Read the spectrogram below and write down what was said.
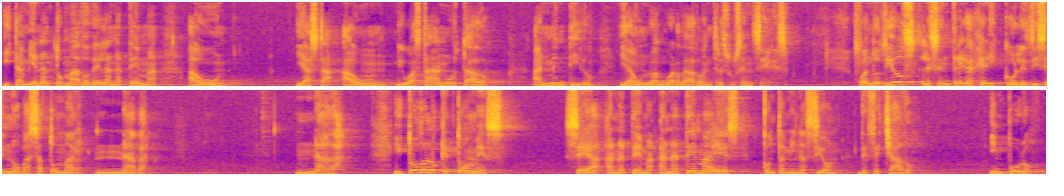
Y también han tomado del anatema aún y hasta aún, digo, hasta han hurtado, han mentido y aún lo han guardado entre sus enseres. Cuando Dios les entrega a Jericó, les dice, no vas a tomar nada, nada. Y todo lo que tomes sea anatema. Anatema es contaminación, desechado, impuro.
